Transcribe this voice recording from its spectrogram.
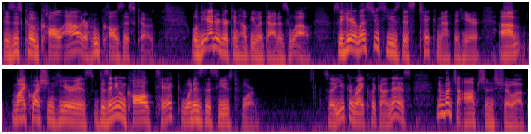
does this code call out, or who calls this code? Well, the editor can help you with that as well. So here, let's just use this tick method here. Um, my question here is, does anyone call tick? What is this used for? So you can right-click on this, and a bunch of options show up.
